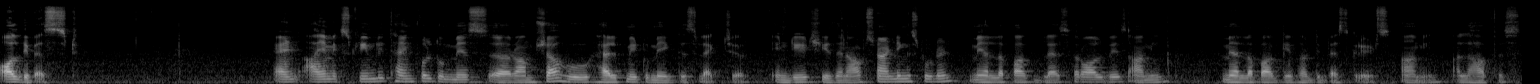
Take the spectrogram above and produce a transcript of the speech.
all the best and I am extremely thankful to Miss uh, Ramsha who helped me to make this lecture. Indeed, she is an outstanding student. May Allah Pak bless her always. Ameen. May Allah Pak give her the best grades. Ameen. Allah Hafiz.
